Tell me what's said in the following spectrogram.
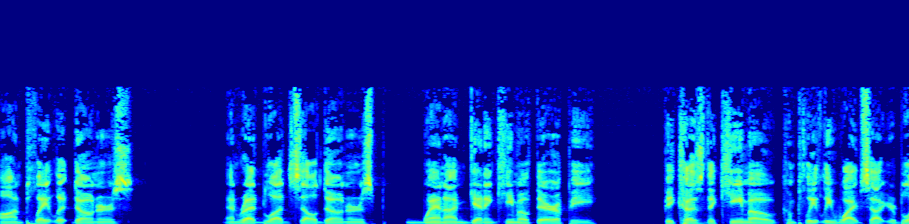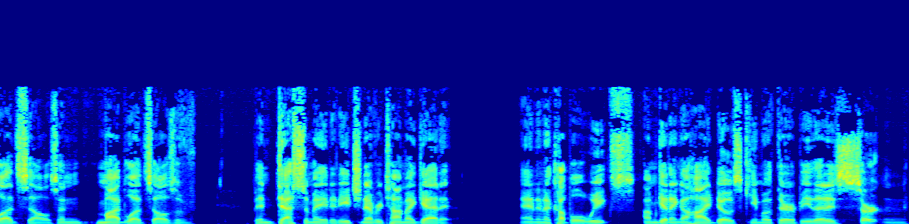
on platelet donors and red blood cell donors when I'm getting chemotherapy because the chemo completely wipes out your blood cells. And my blood cells have been decimated each and every time I get it. And in a couple of weeks, I'm getting a high dose chemotherapy that is certain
